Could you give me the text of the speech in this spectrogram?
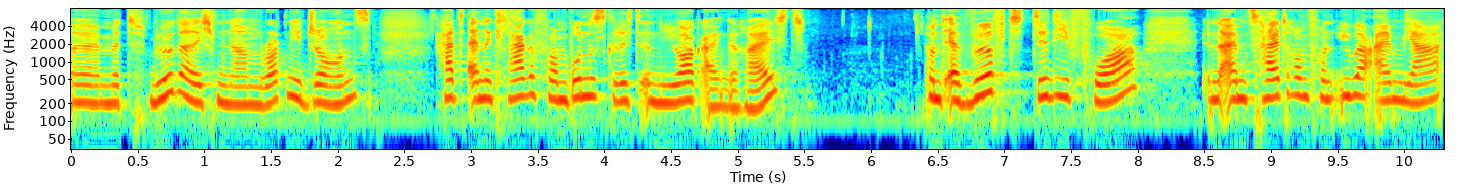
äh, mit bürgerlichem Namen Rodney Jones, hat eine Klage vom Bundesgericht in New York eingereicht. Und er wirft Diddy vor, in einem Zeitraum von über einem Jahr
